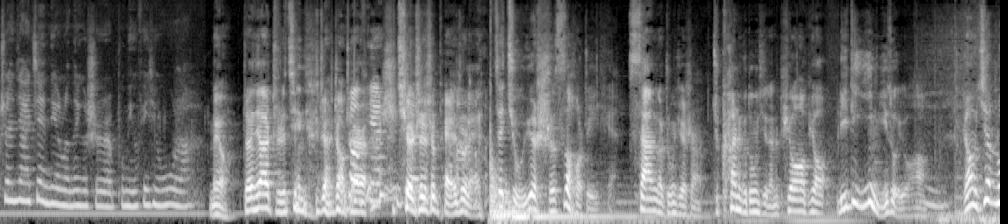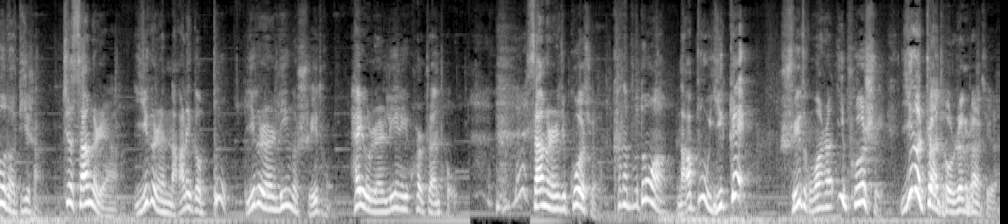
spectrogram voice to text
专家鉴定了那个是不明飞行物了。没有，专家只是鉴定这张照片，照片确实是拍出来的。在九月十四号这一天，三个中学生就看这个东西在那飘啊飘，离地一米左右啊，然后一落到地上。这三个人啊，一个人拿了一个布，一个人拎个水桶，还有人拎了一块砖头。三个人就过去了，看他不动啊，拿布一盖，水桶往上一泼水，一个砖头扔上去了，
